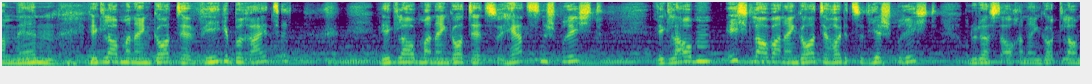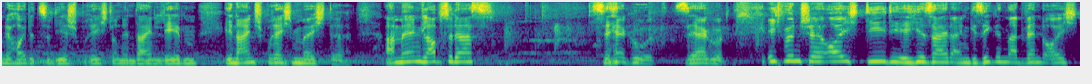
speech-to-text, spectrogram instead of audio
Amen. Wir glauben an einen Gott, der Wege bereitet. Wir glauben an einen Gott, der zu Herzen spricht. Wir glauben, ich glaube an einen Gott, der heute zu dir spricht. Und du darfst auch an einen Gott glauben, der heute zu dir spricht und in dein Leben hineinsprechen möchte. Amen. Glaubst du das? Sehr gut, sehr gut. Ich wünsche euch, die, die ihr hier seid, einen gesegneten Advent. Euch,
